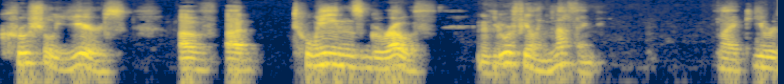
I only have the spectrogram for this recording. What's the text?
crucial years of a tween's growth, mm-hmm. you were feeling nothing. Like you were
